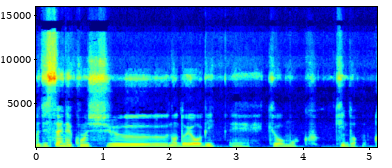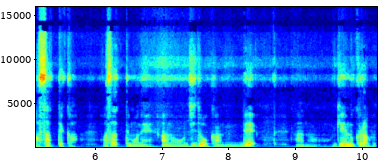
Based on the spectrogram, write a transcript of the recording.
まあ、実際ね今週の土曜日、えー、今日木金土あさってか。あさってもねあの児童館であのゲームクラブ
